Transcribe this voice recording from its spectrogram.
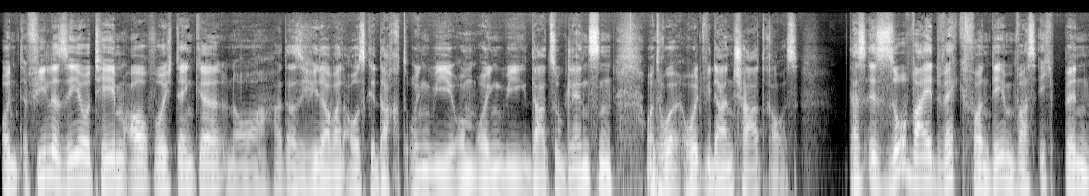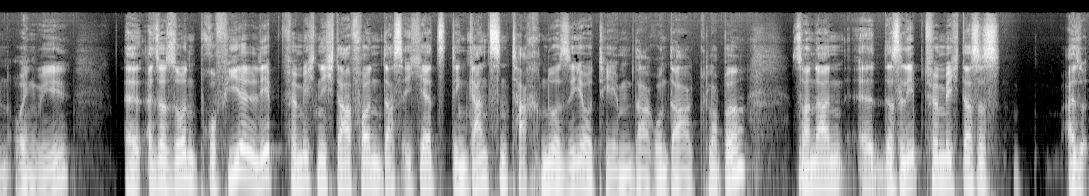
Und viele SEO-Themen auch, wo ich denke, oh, hat er sich wieder was ausgedacht, irgendwie, um irgendwie da zu glänzen und holt wieder einen Chart raus. Das ist so weit weg von dem, was ich bin, irgendwie. Äh, also so ein Profil lebt für mich nicht davon, dass ich jetzt den ganzen Tag nur SEO-Themen darunter kloppe, sondern äh, das lebt für mich, dass es, also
